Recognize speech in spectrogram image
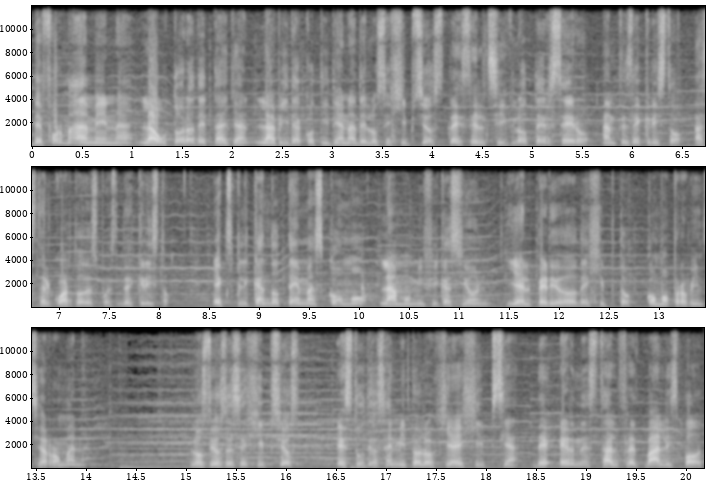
de forma amena, la autora detalla la vida cotidiana de los egipcios desde el siglo III a.C. hasta el cuarto después de Cristo, explicando temas como la momificación y el periodo de Egipto como provincia romana. Los dioses egipcios, Estudios en mitología egipcia de Ernest Alfred Wallis Boch,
